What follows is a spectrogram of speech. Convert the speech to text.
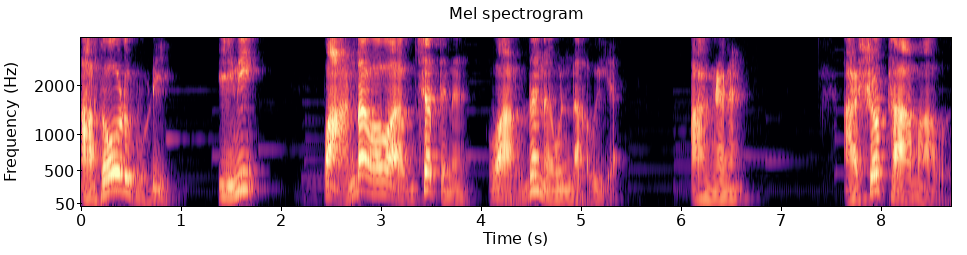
അതോടുകൂടി ഇനി പാണ്ഡവ വംശത്തിന് വർധനവുണ്ടാവില്ല. അങ്ങനെ അശ്വത്ഥാമാവ്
